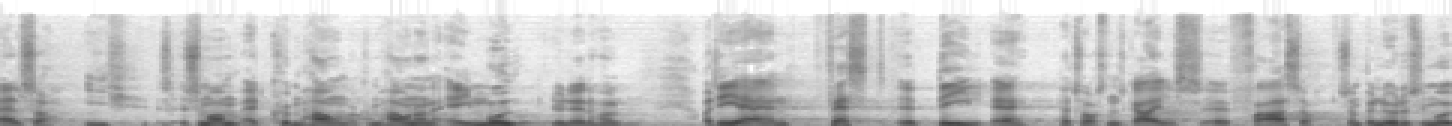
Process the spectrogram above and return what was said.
Altså i, som om, at København og københavnerne er imod Lynetteholm. Og det er en fast øh, del af hr. Torsten Geils øh, fraser, som benyttes imod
